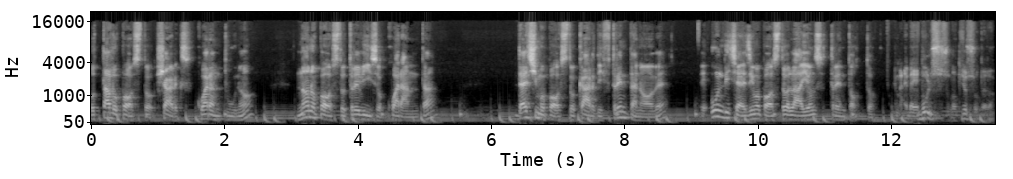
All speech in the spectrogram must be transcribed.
Ottavo posto, Sharks 41. Nono posto, Treviso 40. Decimo posto, Cardiff 39. E undicesimo posto, Lions 38. Ma beh, i Bulls sono più su però.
